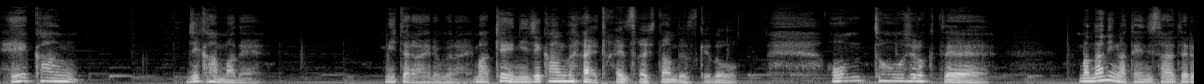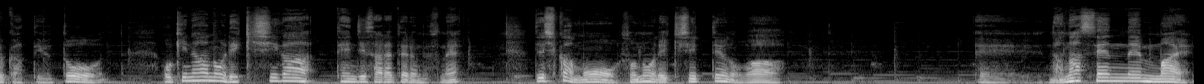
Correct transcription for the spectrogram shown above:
閉館時間まで見てられるぐらいまあ計2時間ぐらい滞在したんですけど本当面白くて、まあ、何が展示されてるかっていうと沖縄の歴史が展示されてるんですね。でしかもその歴史っていうのは、え7000年前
